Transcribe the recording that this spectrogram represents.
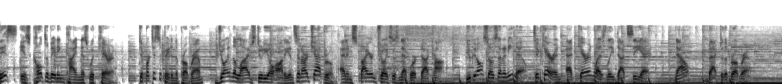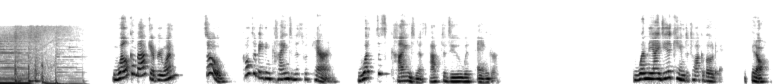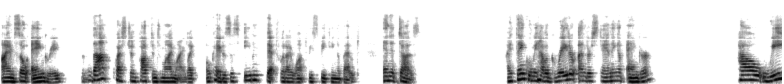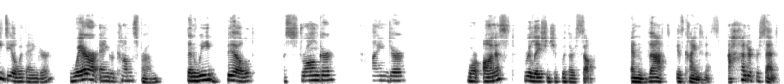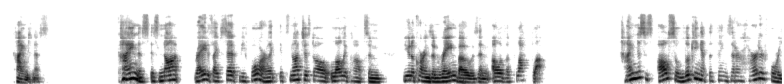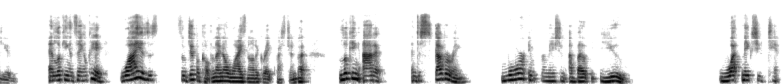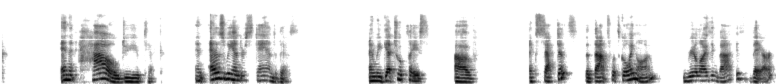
This is Cultivating Kindness with Karen. To participate in the program, join the live studio audience in our chat room at inspiredchoicesnetwork.com. You can also send an email to Karen at KarenLeslie.ca. Now, back to the program. Welcome back, everyone. So, cultivating kindness with Karen. What does kindness have to do with anger? When the idea came to talk about, you know, I am so angry, that question popped into my mind like, okay, does this even fit what I want to be speaking about? And it does. I think when we have a greater understanding of anger, how we deal with anger, where our anger comes from, then we build a stronger, kinder, more honest relationship with ourselves. And that is kindness, a hundred percent kindness. Kindness is not, right? As I've said before, like it's not just all lollipops and unicorns and rainbows and all of the fluff fluff. Kindness is also looking at the things that are harder for you and looking and saying, okay, why is this so difficult? And I know why is not a great question, but looking at it and discovering more information about you. What makes you tick? And then how do you tick? And as we understand this, and we get to a place of acceptance that that's what's going on, realizing that is there.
